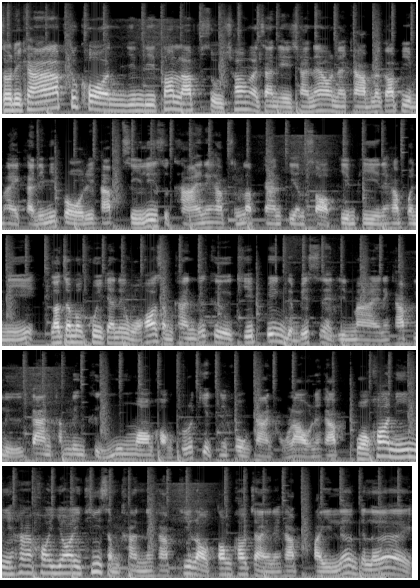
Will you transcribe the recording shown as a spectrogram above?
สวัสดีครับ ทุกคนยินดีต้อนรับสู่ช่องอาจารย์ A Channel นะครับแล้วก็ PMI Academy Pro ด้วยครับ ซีรีส์สุดท้ายนะครับสำหรับการเตรียมสอบ PMP นะครับวันนี้เราจะมาคุยกันในหัวข้อสำคัญก็คือ keeping the business in mind นะครับหรือการคำนึงถึงมุมมองของธุรกิจในโครงการของเรานะครับหัวข้อนี้มี 5 ข้อย่อยที่สำคัญนะครับที่เราต้องเข้าใจนะครับไปเริ่มกันเลย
